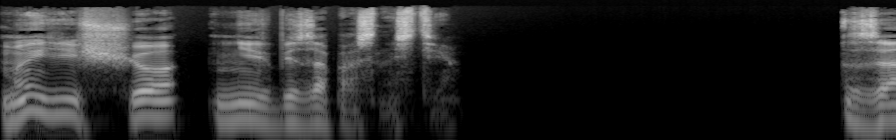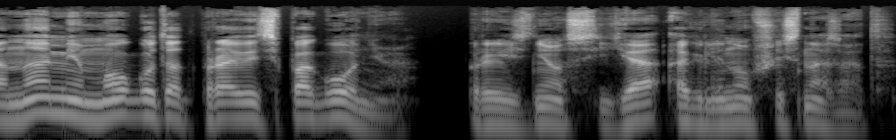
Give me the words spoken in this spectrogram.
Мы еще не в безопасности. «За нами могут отправить погоню», — произнес я, оглянувшись назад.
